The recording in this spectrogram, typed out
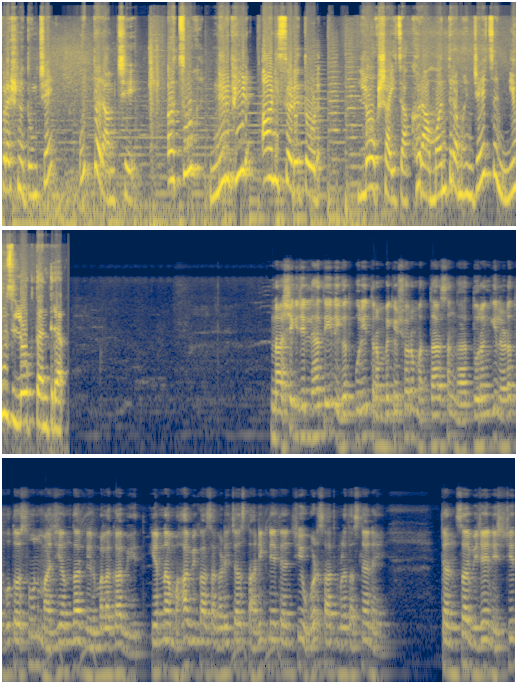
प्रश्न तुमचे उत्तर आमचे. अचूक निर्भीड आणि सडेतोड. लोकशाहीचा खरा मंत्र म्हणजेच न्यूज लोकतंत्र. नाशिक जिल्ह्यातील इगतपुरी त्र्यंबकेश्वर मतदारसंघात दुरंगी लढत होत असून माजी आमदार निर्मला गावित यांना महाविकास आघाडीच्या स्थानिक नेत्यांची उघड साथ मिळत असल्याने त्यांचा विजय निश्चित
